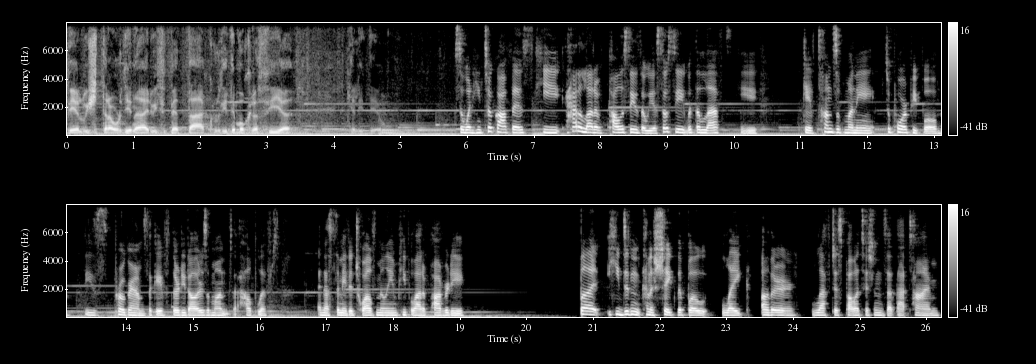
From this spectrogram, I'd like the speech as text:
pelo extraordinário espetáculo de democracia que ele deu. So when he took office, he had a lot of policies that we associate with the left. He gave tons of money to poor people, these programs that gave $30 a month that help lift an estimated 12 million people out of poverty. But he didn't kind of shake the boat like other leftist politicians at that time.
